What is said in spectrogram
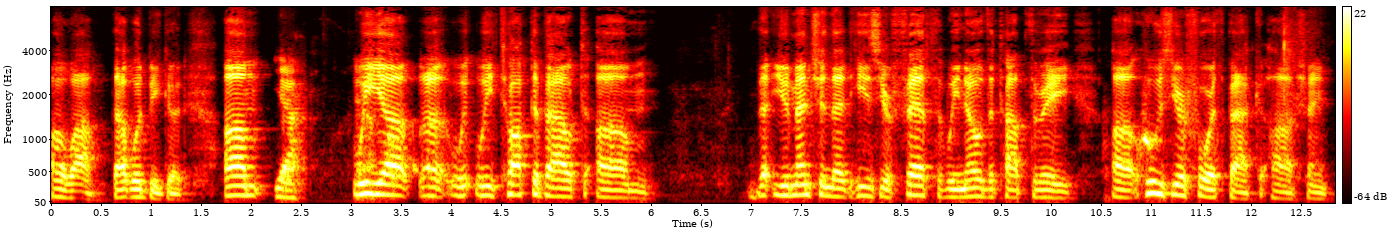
Oh wow, that would be good. Um, yeah. We uh, uh, we we talked about um, that. You mentioned that he's your fifth. We know the top three. Uh, who's your fourth back, uh, Shane?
